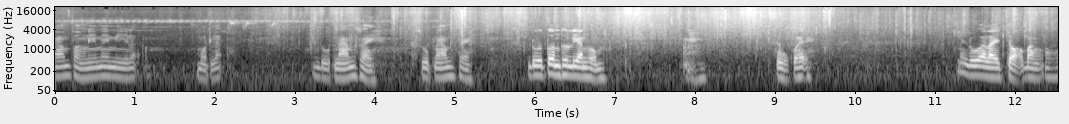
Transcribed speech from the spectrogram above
น้ำฝั่งนี้ไม่มีแล้ว หมดแล้ว ดูดน้ำใส่ สูบน้ำใส่ ดูต้นทุเรียนผม ปลูกไว้ ไม่รู้อะไรเจาะบ้าง โอ้โห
